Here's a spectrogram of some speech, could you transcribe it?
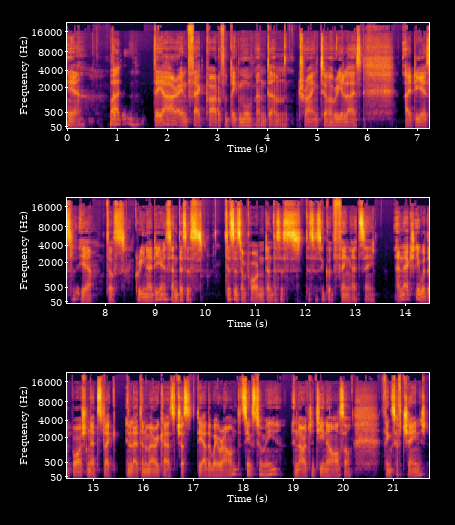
Yeah, but, but they yeah. are in fact part of a big movement um, trying to realize ideas. Yeah, those green ideas, and this is this is important, and this is this is a good thing, I'd say. And actually, with abortion, it's like in Latin America, it's just the other way around, it seems to me. In Argentina, also, things have changed.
